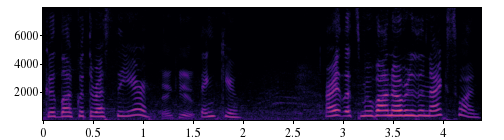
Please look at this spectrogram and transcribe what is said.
good luck with the rest of the year. Thank you. Thank you. All right, let's move on over to the next one.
